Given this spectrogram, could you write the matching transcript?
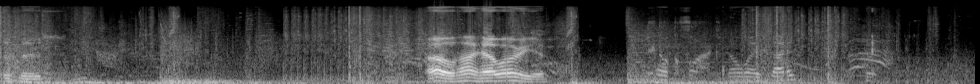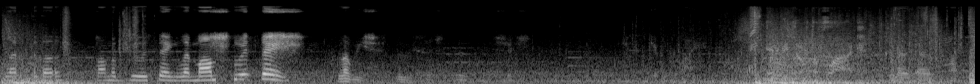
this is. Oh, hi, how are you? No way, guys. Left the mama do a thing. Let mom do a thing. Let me shit. Let me shit. Let me shit. Give me quiet. Enemies off the flag. No, that was possible.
